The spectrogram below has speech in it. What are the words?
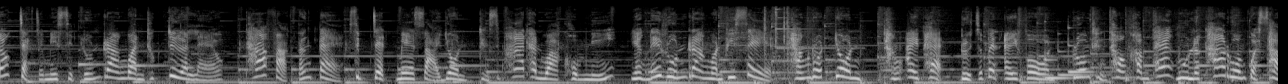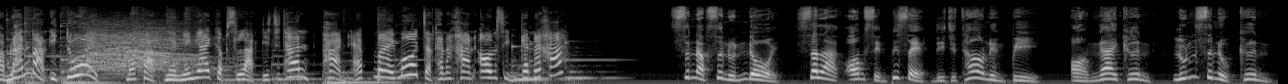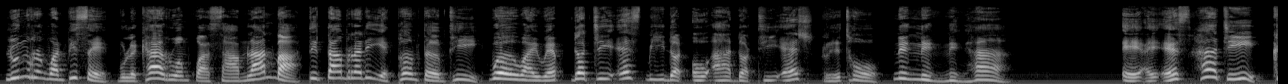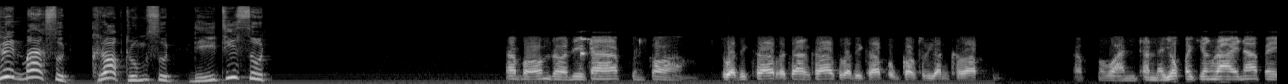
นอกจากจะมีสิทธิ์ลุ้นรางวัลทุกเดือนแล้ว ถ้าฝากตั้งแต่ 17 เมษายน ถึง 15 ธันวาคมนี้ ยังได้รุ้นรางวัลพิเศษ ทั้งรถยนต์ ทั้ง iPad หรือจะเป็น iPhone รวมถึงทองคำแท่งมูลค่ารวมกว่า 3 ล้านบาทอีกด้วย มาฝากเงินง่ายๆ กับสลักดิจิทัล ผ่านแอป m ม m o จากธนาคารออมสินกันนะคะ สนับสนุนโดย สลากออมสินพิเศษดิจิทัล 1 ปี ออมง่ายขึ้น ลุ้นสนุกขึ้น ลุ้นรางวัลพิเศษมูลค่ารวมกว่า 3 ล้านบาท ติดตามรายละเอียดเพิ่มเติมที่ www.gsb.or.th หรือโทร 1115 AIS 5G คลื่นมากสุด ครอบคลุมสุด ดีที่สุด ครับผมสวัสดีครับ คุณก้อง สวัสดีครับ อาจารย์ครับ สวัสดีครับ ผมก้องสุริยันครับ ครับเมื่อวานท่านนายกไปเชียงรายนะไป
